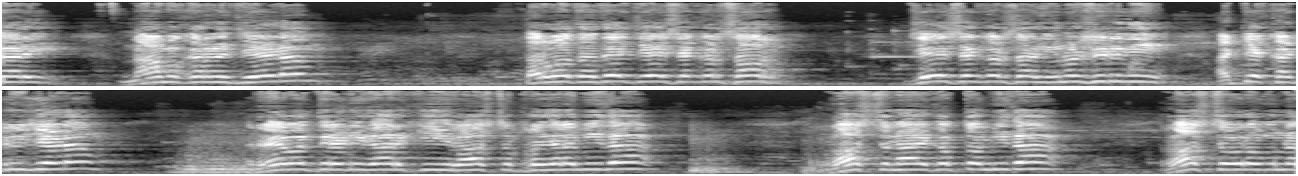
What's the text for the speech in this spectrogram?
గారి నామకరణం చేయడం తర్వాత అదే జయశంకర్ సార్ జయశంకర్ సార్ యూనివర్సిటీని అట్టే కంటిన్యూ చేయడం రేవంత్ రెడ్డి గారికి రాష్ట్ర ప్రజల మీద రాష్ట్ర నాయకత్వం మీద రాష్ట్రంలో ఉన్న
